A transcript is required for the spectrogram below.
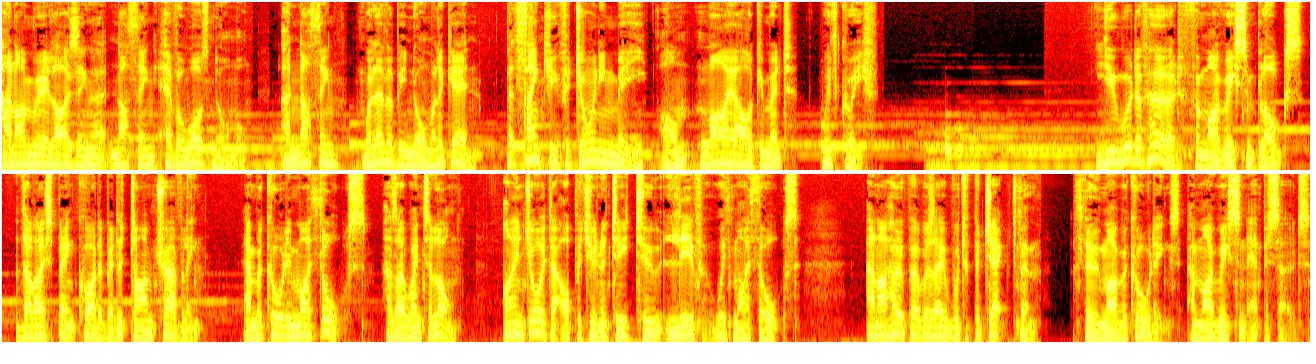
and I'm realising that nothing ever was normal, and nothing will ever be normal again. But thank you for joining me on my argument with grief. You would have heard from my recent blogs that I spent quite a bit of time travelling and recording my thoughts as I went along. I enjoyed that opportunity to live with my thoughts, and I hope I was able to project them through my recordings and my recent episodes.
